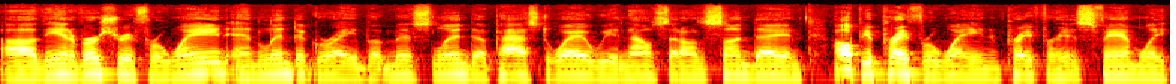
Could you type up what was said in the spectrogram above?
uh, the anniversary for Wayne and Linda Gray, but Miss Linda passed away. We announced that on Sunday, and I hope you pray for Wayne and pray for his family.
